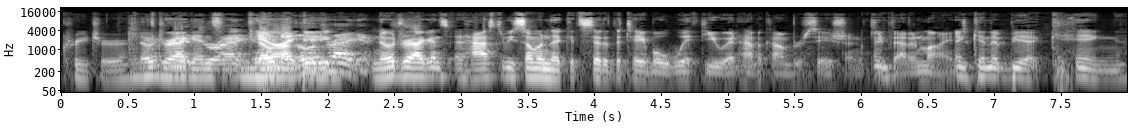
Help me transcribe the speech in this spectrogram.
creature. No dragons. dragon. no, No night night. dragons. no dragons. It has to be someone that could sit at the table with you and have a conversation. Keep that in mind. And can it be a king?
